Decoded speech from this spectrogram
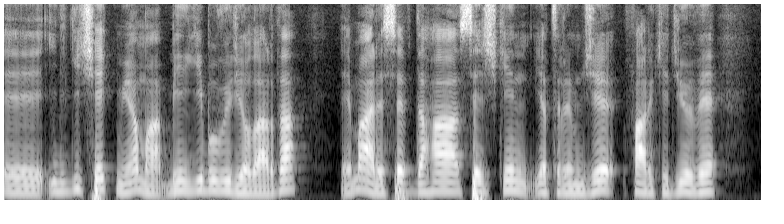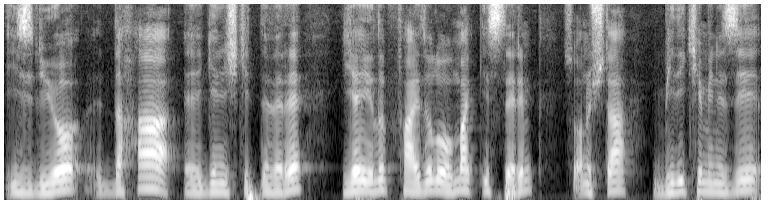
e, ilgi çekmiyor ama bilgi bu videolarda e, maalesef daha seçkin yatırımcı fark ediyor ve izliyor. Daha e, geniş kitlelere yayılıp faydalı olmak isterim. Sonuçta birikiminizi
